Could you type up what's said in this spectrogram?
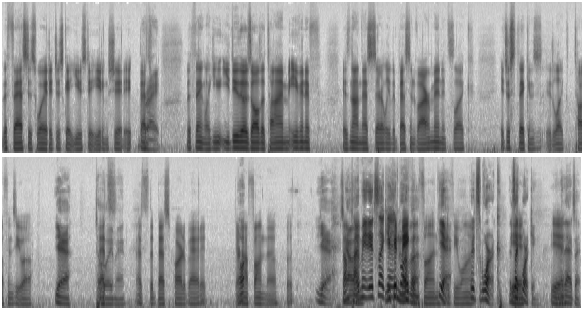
the fastest way to just get used to eating shit. It, that's right the thing. Like you, you do those all the time, even if it's not necessarily the best environment. It's like it just thickens, it like toughens you up. yeah totally That's- man That's the best part about it. They're not fun though, but yeah No, I mean it's like you can make them fun yeah, if you want. it's work it's like Yeah. working I yeah, mean, that's it.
